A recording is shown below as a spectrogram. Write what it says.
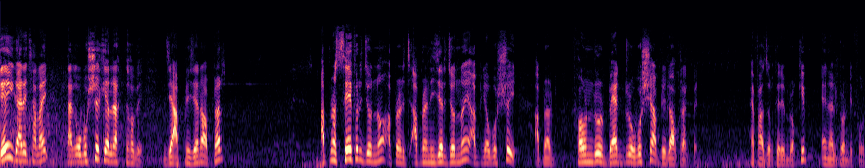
যেই গাড়ি চালায়, তাকে অবশ্যই খেয়াল রাখতে হবে যে আপনি যেন আপনার আপনার সেফের জন্য, আপনার আপনার নিজের জন্যই আপনি অবশ্যই আপনার ফ্রন্ট ডোর ব্যাক ডোর অবশ্যই আপনি লক রাখবেন। Hefazul Karim Rakib NL twenty four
